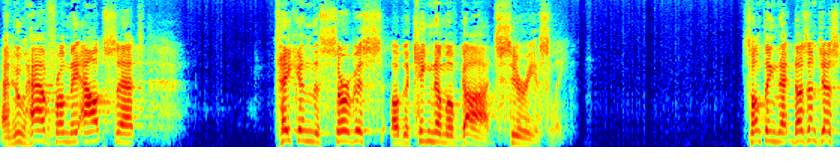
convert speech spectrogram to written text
And who have from the outset taken the service of the kingdom of God seriously. Something that doesn't just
